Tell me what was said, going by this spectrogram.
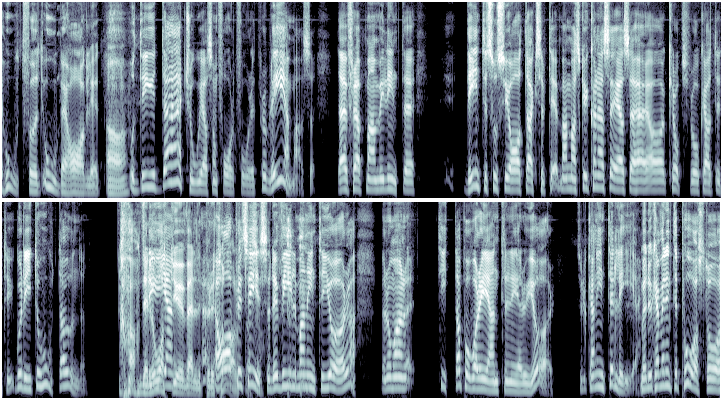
hotfullt, obehagligt. Ja. Och det är ju där tror jag som folk får ett problem alltså. Därför att man vill inte, det är inte socialt accepterat. Man, man skulle kunna säga så här, ja, kroppsspråk och attityd, gå dit och hota hunden. ja, det det låter ju väldigt brutalt. Ja, precis, Alltså. det vill man inte göra. Men om man tittar på vad det egentligen är du gör, så du kan inte le. Men du kan väl inte påstå,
